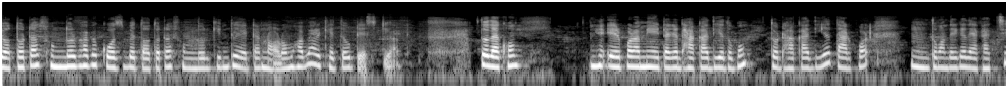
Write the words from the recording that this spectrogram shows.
যতটা সুন্দরভাবে কষবে ততটা সুন্দর কিন্তু এটা নরম হবে আর খেতেও টেস্টি হবে। তো দেখো, এরপর আমি এটাকে ঢাকা দিয়ে দেবো। তো ঢাকা দিয়ে তারপর তোমাদেরকে দেখাচ্ছি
